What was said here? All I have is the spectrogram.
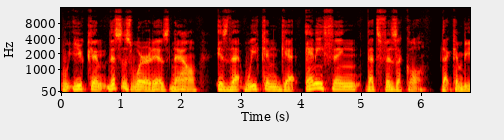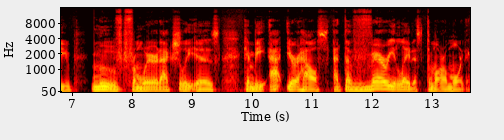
You can. This is where it is now. Is that we can get anything that's physical that can be moved from where it actually is can be at your house at the very latest tomorrow morning.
